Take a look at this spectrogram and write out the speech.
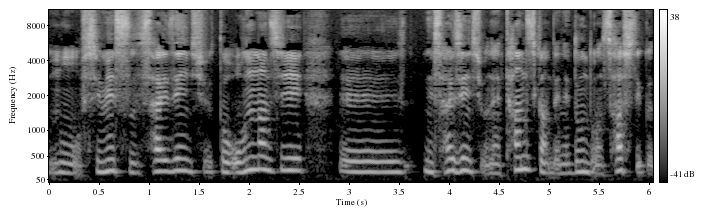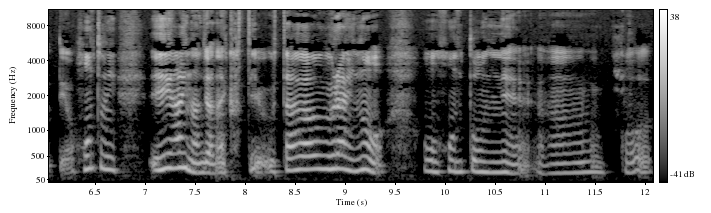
の示す最善手と同じ、えーね、最善手をね短時間でねどんどん指していくっていう本当に AI なんじゃないかっていう疑うぐらいの本当にねうんこ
